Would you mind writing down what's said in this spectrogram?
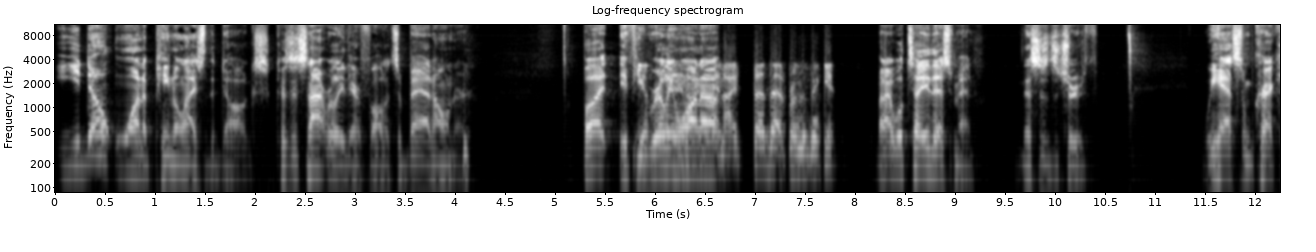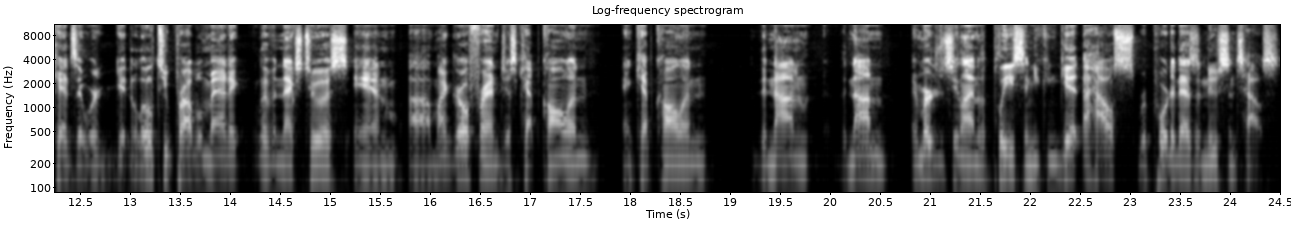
You don't want to penalize the dogs because it's not really their fault. It's a bad owner. But if you Yep, really want to, and I said that from the beginning. but I will tell you this, man. This is the truth. We had some crackheads that were getting a little too problematic living next to us, and uh, my girlfriend just kept calling and kept calling the non the non emergency line of the police, and you can get a house reported as a nuisance house.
